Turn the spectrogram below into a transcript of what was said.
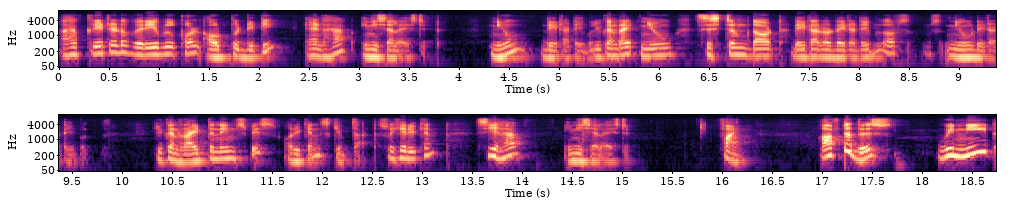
I have created a variable called output DT and have initialized it. New data table. You can write new system.data.data table or new data table you can write the namespace or you can skip that. So here you can see I have initialized it. Fine. After this, we need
